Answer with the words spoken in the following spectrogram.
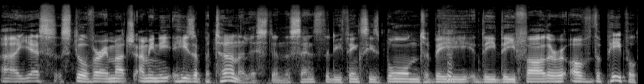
Uh, yes, still very much. I mean, he, he's a paternalist in the sense that he thinks he's born to be the the father of the people.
